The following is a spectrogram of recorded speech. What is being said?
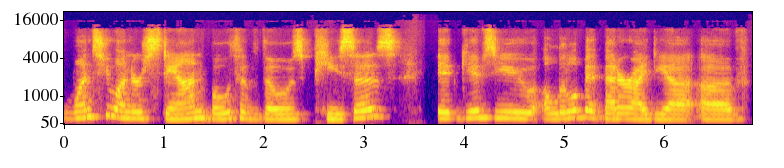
once you understand both of those pieces, it gives you a little bit better idea of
